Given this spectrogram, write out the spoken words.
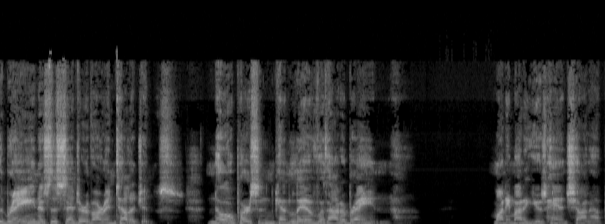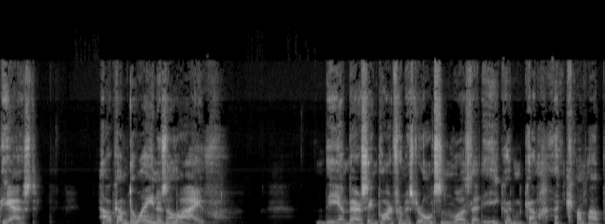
The brain is the center of our intelligence. No person can live without a brain. Monty Montague's hand shot up. He asked, how come Dwayne is alive? The embarrassing part for Mr. Olson was that he couldn't come, come up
